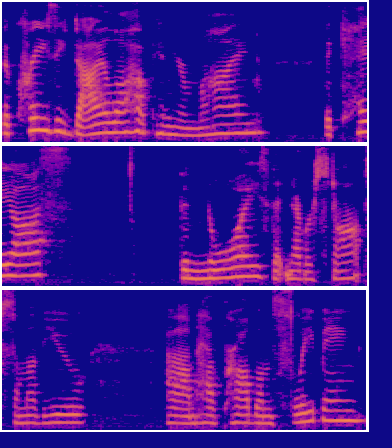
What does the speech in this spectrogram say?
the crazy dialogue in your mind, the chaos, the noise that never stops. Some of you um, have problems sleeping.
